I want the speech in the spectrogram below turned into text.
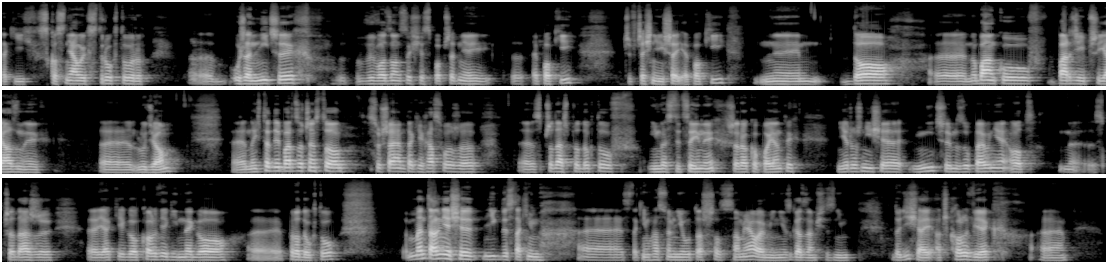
takich skosniałych struktur urzędniczych, wywodzących się z poprzedniej e, epoki, czy wcześniejszej epoki, do e, no, banków bardziej przyjaznych e, ludziom. No i wtedy bardzo często słyszałem takie hasło, że sprzedaż produktów inwestycyjnych, szeroko pojętych, nie różni się niczym zupełnie od sprzedaży jakiegokolwiek innego produktu. Mentalnie się nigdy z takim, e, z takim hasłem nie utożsamiałem i nie zgadzam się z nim do dzisiaj, aczkolwiek e,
